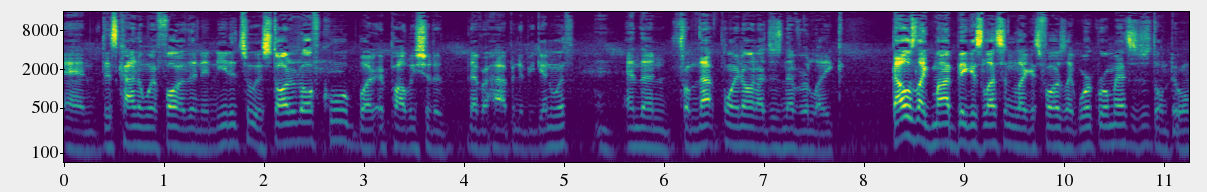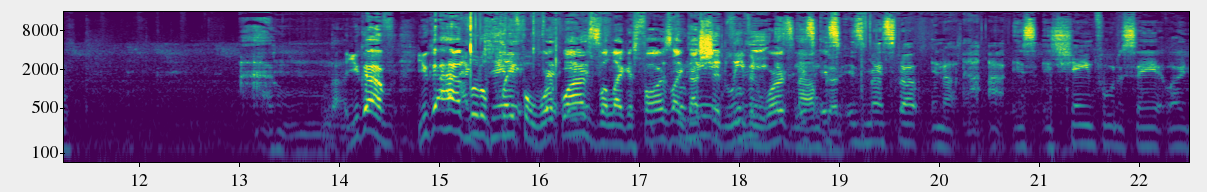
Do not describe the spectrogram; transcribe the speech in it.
And this kind of went farther than it needed to. It started off cool, but it probably should have never happened to begin with. Mm. And then from that point on, I just never like. That was like my biggest lesson, like as far as like work romances, just don't do them. Nah, you got you got have I little playful work wives, but like as far as like that me- shit leaving me, work, it's, nah, it's, I'm it's, good. It's messed up, and I, I, it's it's shameful to say it. Like,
